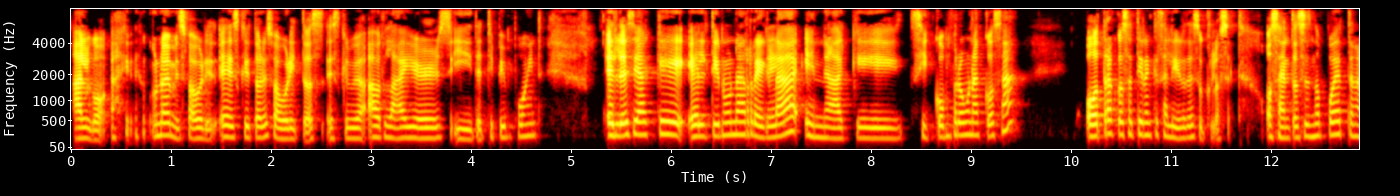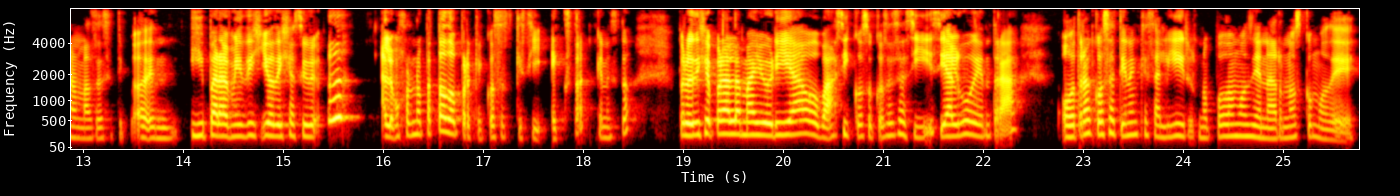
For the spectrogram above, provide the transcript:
algo, uno de mis escritores favoritos, escribió Outliers y The Tipping Point él decía que él tiene una regla en la que si compra una cosa, otra cosa tiene que salir de su closet. O sea, entonces no puede tener más de ese tipo. Y para mí yo dije así, ah", a lo mejor no para todo, porque hay cosas que sí extra que necesito, pero dije para la mayoría o básicos o cosas así, si algo entra, otra cosa tiene que salir. No podemos llenarnos como de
